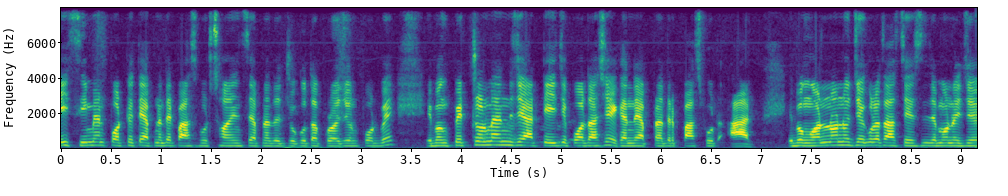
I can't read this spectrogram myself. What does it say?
এই সিমেন্ট পটটিতে আপনাদের পাসপোর্ট ছয় ইঞ্চি আপনাদের যোগ্যতা প্রয়োজন পড়বে এবং পেট্রোলম্যান যে আটটি, এই যে পদ আছে, এখানে আপনাদের পাসপোর্ট আট এবং অন্যান্য যেগুলোতে আছে, যেমন এই যে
